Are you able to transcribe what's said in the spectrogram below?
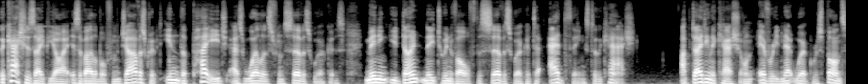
The Caches API is available from JavaScript in the page as well as from service workers, meaning you don't need to involve the service worker to add things to the cache. Updating the cache on every network response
